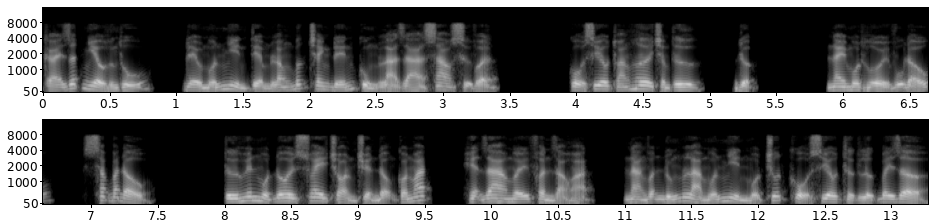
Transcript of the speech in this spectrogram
cái rất nhiều hứng thú, đều muốn nhìn tiềm long bức tranh đến cùng là ra sao sự vật. Cổ siêu thoáng hơi trầm tư, được. Này một hồi vũ đấu, sắp bắt đầu. Từ huyên một đôi xoay tròn chuyển động con mắt, hiện ra mấy phần giảo hoạt, nàng vẫn đúng là muốn nhìn một chút cổ siêu thực lực bây giờ,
